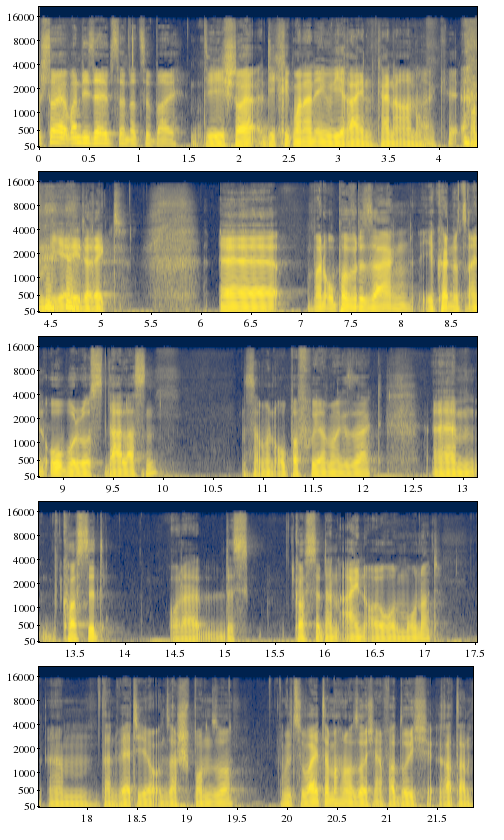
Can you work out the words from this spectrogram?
steuert man die selbst dann dazu bei? Die, steuer, die kriegt man dann irgendwie rein, keine Ahnung. Okay. Von EA direkt. äh, mein Opa würde sagen, ihr könnt uns einen Obolus dalassen. Das hat mein Opa früher mal gesagt. Ähm, kostet, oder das kostet dann ein Euro im Monat. Ähm, dann werdet ihr unser Sponsor. Willst du weitermachen oder soll ich einfach durchrattern?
